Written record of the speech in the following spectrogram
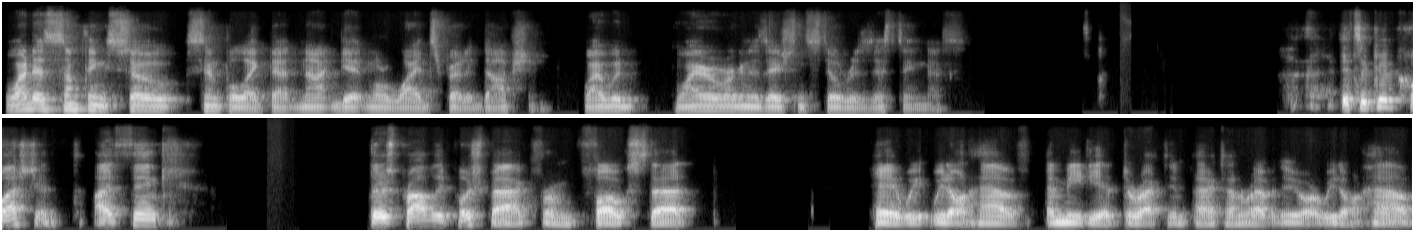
why does something so simple like that not get more widespread adoption? Why would why are organizations still resisting this? It's a good question. I think there's probably pushback from folks that hey, we, we don't have immediate direct impact on revenue, or we don't have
